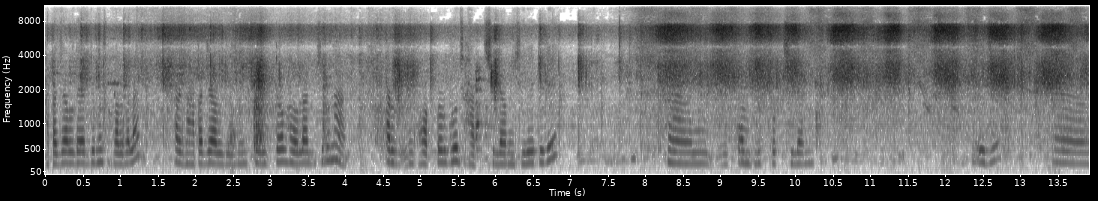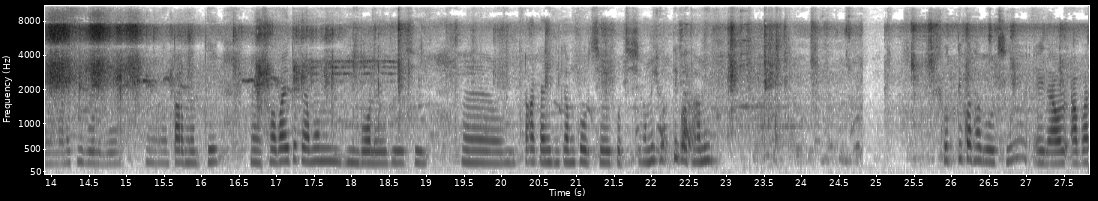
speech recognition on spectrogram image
ঘাটা জাল দেওয়ার জন্য সকালবেলা, আর ঘাটা জাল দিইনি শরীরটাও ভালো লাগছিল না। আর ঘর টরগুলো ঝাড়ছিলাম ঝেড়ে টেড়ে। কমপ্লিট করছিলাম। এই যে মানে কি বলব তার মধ্যে সবাই তো কেমন বলে যে সেই টাকা ইনকাম করছে, এই করছে আমি সত্যি কথা, আমি সত্যি কথা বলছি, এই আবার- আবার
